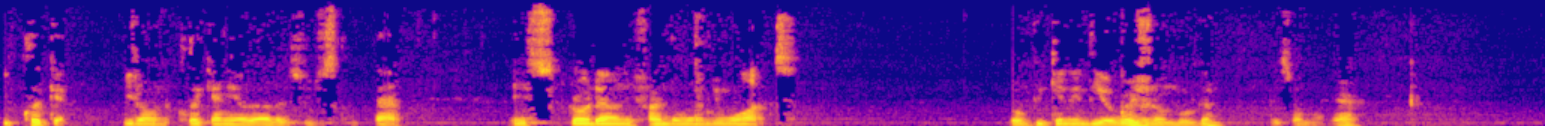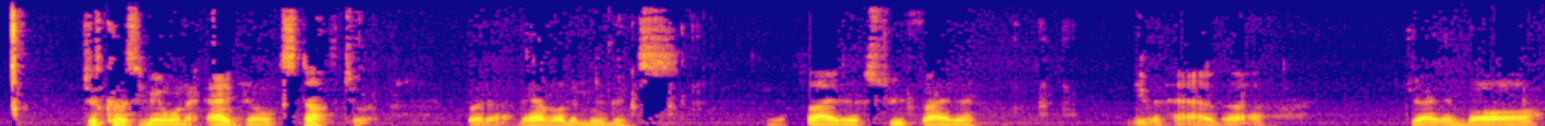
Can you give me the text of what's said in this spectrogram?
You click it. You don't click any of the others. You just click that. And you scroll down. You find the one you want. We'll be getting the original Mugen. This one right here. Just because you may want to add your own stuff to it. But uh, they have other Mugens. You know, Fighter, Street Fighter. Even have uh, Dragon Ball,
